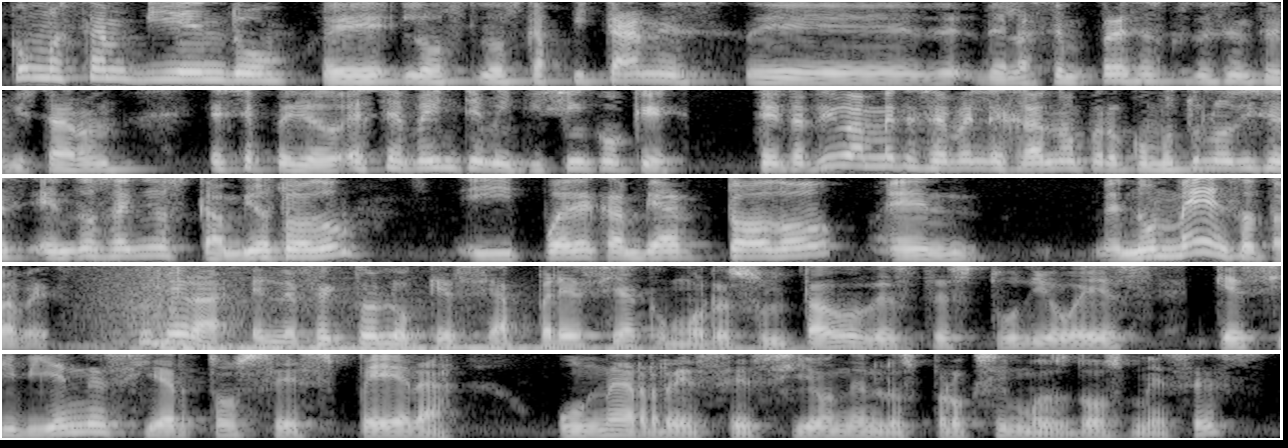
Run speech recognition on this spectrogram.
¿cómo están viendo eh, los, los capitanes de, de, las empresas que ustedes entrevistaron ese periodo, ese 2025 que tentativamente se ve lejano, pero como tú lo dices, en dos años cambió todo y puede cambiar todo en, en un mes otra vez. Mira, en efecto lo que se aprecia como resultado de este estudio es que si bien es cierto se espera una recesión en los próximos dos meses,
